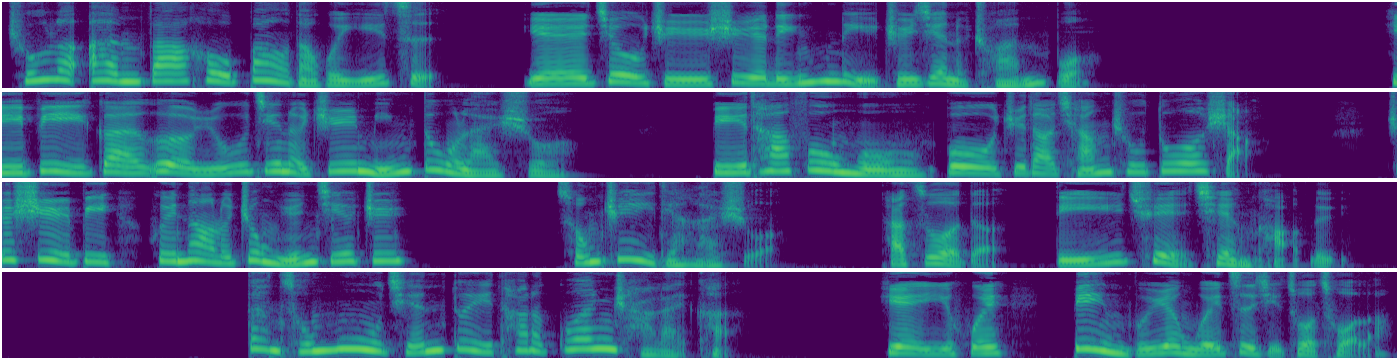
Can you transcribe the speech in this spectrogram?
除了案发后报道过一次。也就只是邻里之间的传播。以毕盖厄如今的知名度来说，比他父母不知道强出多少，这势必会闹了众人皆知。从这一点来说，他做的的确欠考虑。但从目前对他的观察来看，叶一辉并不认为自己做错了。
